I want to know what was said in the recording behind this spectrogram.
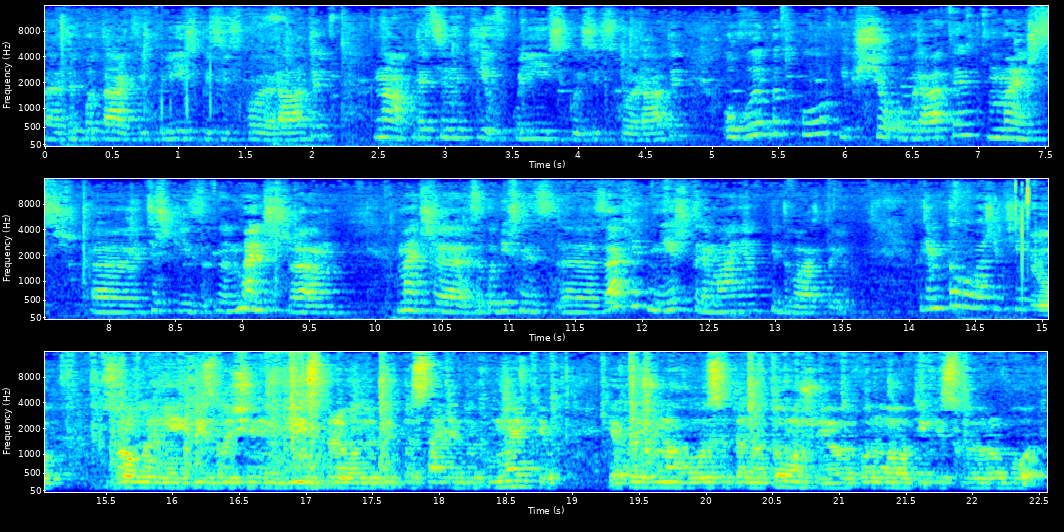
е, депутатів Поліївської сільської ради, на працівників Поліївської сільської ради у випадку, якщо обрати менш е, тяжкий з- менш, е, менше запобіжний е, захід, ніж тримання під вартою. Крім того, ваша честь. Зроблені якісь злочинні дії з приводу підписання документів. Я хочу наголосити на тому, що я виконував тільки свою роботу.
